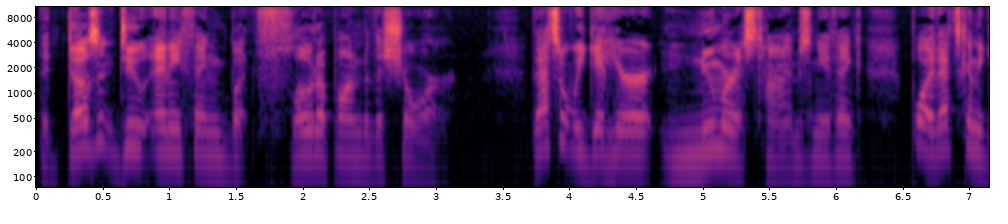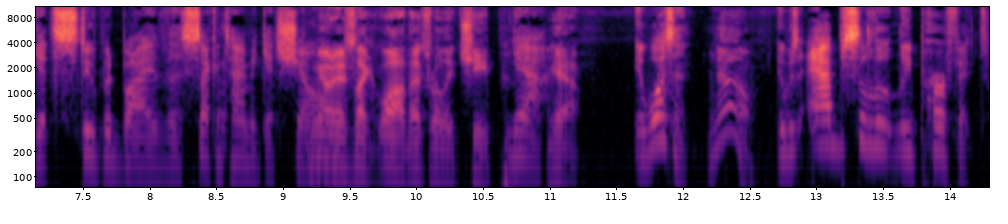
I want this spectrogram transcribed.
that doesn't do anything but float up onto the shore. That's what we get here numerous times, and you think, boy, that's going to get stupid by the second time it gets shown. You know, it's like, wow, that's really cheap. Yeah. Yeah. It wasn't. No. It was absolutely perfect.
